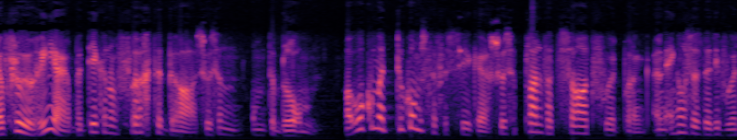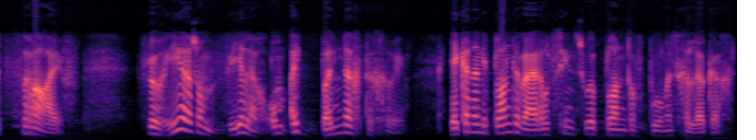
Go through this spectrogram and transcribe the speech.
Nou floreer beteken om vrugte dra, soos in, om te blom, maar ook om 'n toekoms te verseker, soos 'n plant wat saad voortbring. In Engels is dit die woord thrive. Floreer is om welig, om uitbundig te groei. Jy kan in die plantewêreld sien so 'n plant of boom is gelukkig.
